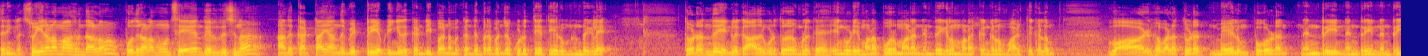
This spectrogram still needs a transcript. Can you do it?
சரிங்களா? சுயநலமாக இருந்தாலும் பொதுநலமும் சேர்ந்து இருந்துச்சுன்னா அந்த கட்டாயம் அந்த வெற்றி அப்படிங்கிறது கண்டிப்பாக நமக்கு அந்த பிரபஞ்சம் கொடுத்தே தீரும் நண்பர்களே. தொடர்ந்து எங்களுக்கு ஆதரவு கொடுத்துருவங்களுக்கு எங்களுடைய மனப்பூர்வமான நன்றிகளும் வணக்கங்களும் வாழ்த்துக்களும். வாழ்க வளத்துடன் மேலும் புகழுடன் நன்றி நன்றி நன்றி.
